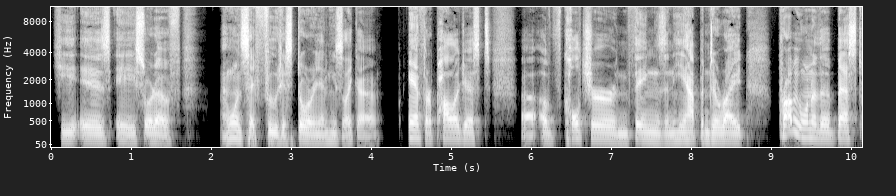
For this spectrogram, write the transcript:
He is a sort of, I won't say food historian, he's like a anthropologist uh, of culture and things. And he happened to write probably one of the best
